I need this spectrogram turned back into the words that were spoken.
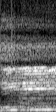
He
